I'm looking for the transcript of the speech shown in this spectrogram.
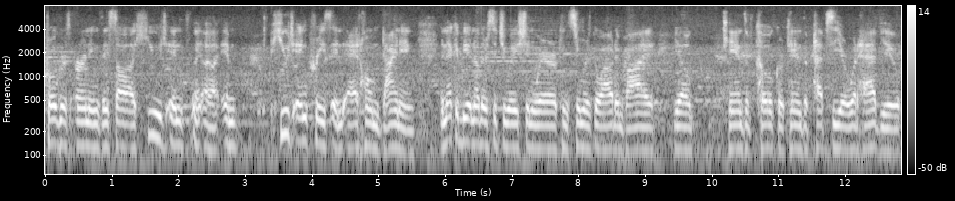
Kroger's earnings, they saw a huge in, uh, in, huge increase in at-home dining, and that could be another situation where consumers go out and buy, you know, cans of Coke or cans of Pepsi or what have you,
